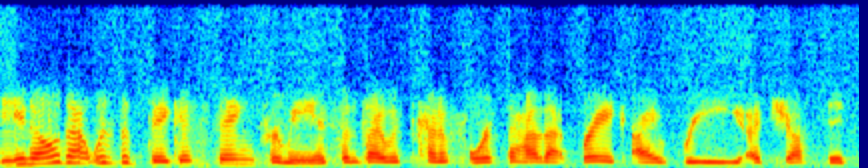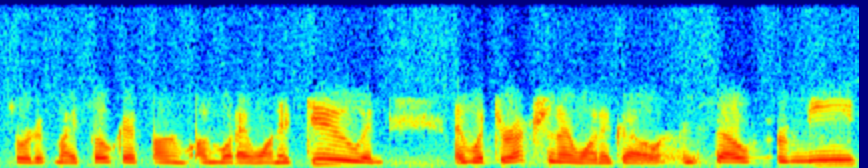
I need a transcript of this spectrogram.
You know, that was the biggest thing for me. Since I was kind of forced to have that break, I readjusted sort of my focus on, on what I want to do and, and what direction I want to go. And so for me,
